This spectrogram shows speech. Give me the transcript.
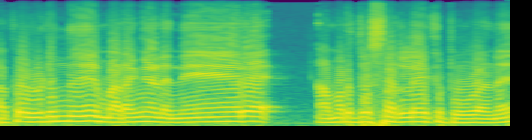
അപ്പോൾ ഇവിടുന്ന് മടങ്ങാണ്. നേരെ അമൃത്സറിലേക്ക് പോവാണ്.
